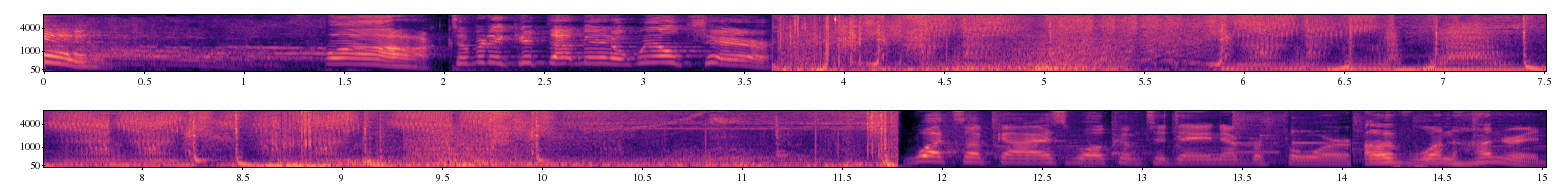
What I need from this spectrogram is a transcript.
Oh! Fuck! Somebody get that man a wheelchair! What's up guys? Welcome to day number 4 of 100,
